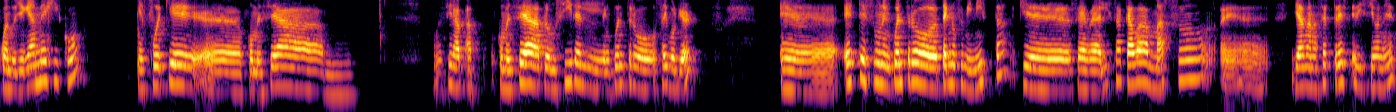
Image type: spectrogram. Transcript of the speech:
Cuando llegué a México eh, fue que eh, comencé a, mm, decir? comencé a producir el encuentro Cyborg Girl. Este es un encuentro tecnofeminista que se realiza cada marzo, ya van a ser tres ediciones,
